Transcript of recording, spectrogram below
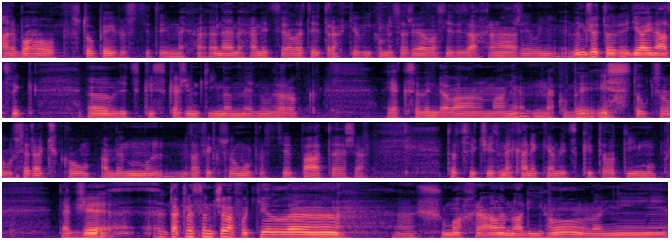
anebo ho vstoupí prostě ty mecha, ne mechanici, ale ty trachtěví komisaři a vlastně ty záchranáři. Oni, vím, že to dělají nácvik uh, vždycky s každým týmem jednou za rok, jak se vyndává normálně, jakoby i s tou celou sedačkou, aby mu zafixují mu prostě páteř a to cvičí s mechanikem vždycky toho týmu. Takže eh, takhle jsem třeba fotil uh, Schumachera, ale mladýho, loni,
